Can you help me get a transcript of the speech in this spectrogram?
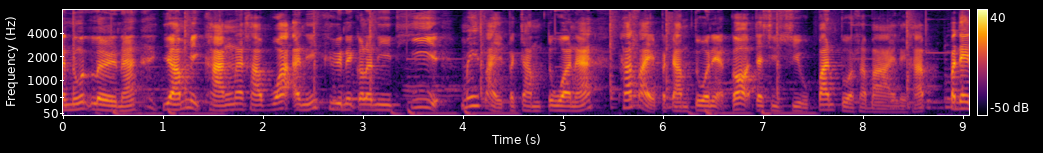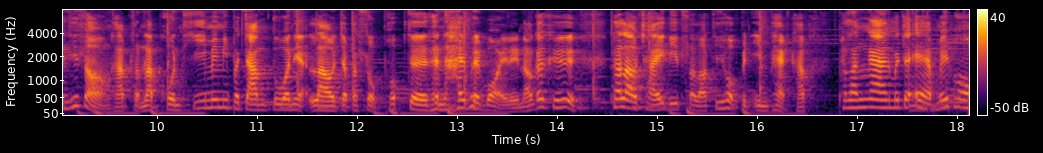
มนุษย์เลยนะ ย้ำอีกครั้งนะครับ ว่าอันนี้คือในกรณีที่ไม่ใส่ประจำตัวนะ ถ้าใส่ประจำตัวเนี่ยก็จะชิวๆปั้นตัวสบายเลยครับ ประเด็นที่สองครับสำหรับคนที่ไม่มีประจำตัวเนี่ยเราจะประสบพบเจอกันได้บ่อยๆเลยเนาะก็คือ ถ้าเราใช้ดิสสล็อตที่ 6 เป็น Impact ครับพลังงานมันจะแอบไม่พอ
